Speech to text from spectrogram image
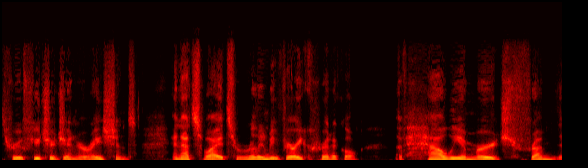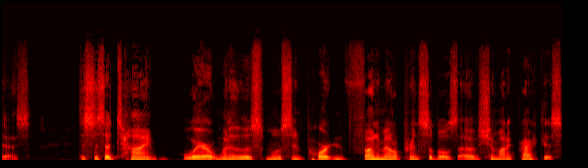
through future generations. And that's why it's really going to be very critical of how we emerge from this. This is a time where one of those most important fundamental principles of shamanic practice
